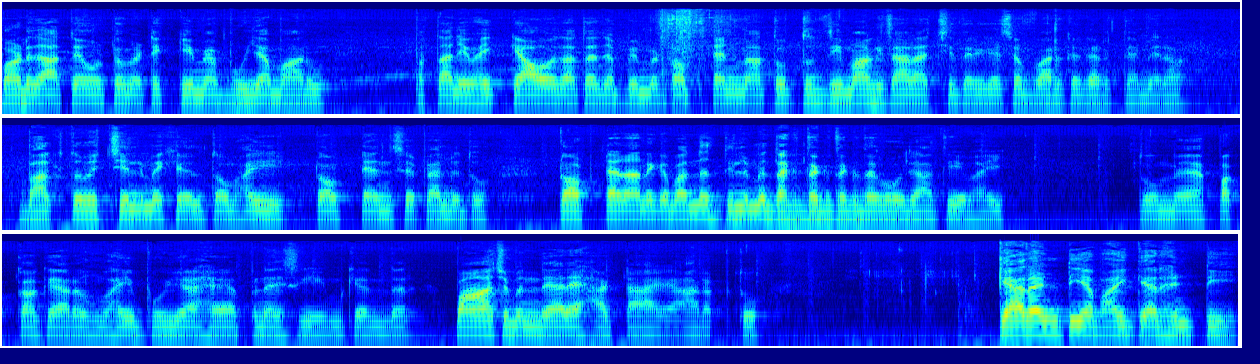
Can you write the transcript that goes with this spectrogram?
बढ़ जाते हैं ऑटोमेटिक कि मैं भूया मारूँ। पता नहीं भाई, क्या हो जाता है जब भी मैं टॉप टेन में आता हूँ तो दिमाग ज़्यादा अच्छी तरीके से वर्क करते हैं मेरा। बाकी तो मैं चिल में खेलता हूँ भाई टॉप टेन से पहले तो। टॉप टेन आने के बाद ना दिल में धक धक धक धक हो जाती है भाई। तो मैं पक्का कह रहा हूँ, भाई भूया है अपना इस गेम के अंदर। पाँच बंदे अरे हटा यार अब तो। गारंटी है भाई गारंटी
